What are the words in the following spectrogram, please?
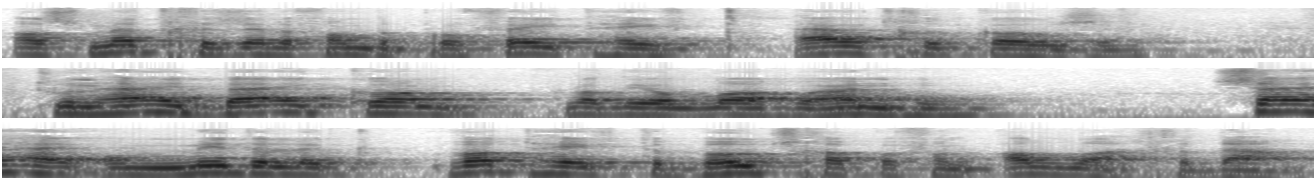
als metgezellen van de profeet heeft uitgekozen. Toen hij bijkwam, radiallahu anhu, zei hij onmiddellijk, wat heeft de boodschapper van Allah gedaan?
